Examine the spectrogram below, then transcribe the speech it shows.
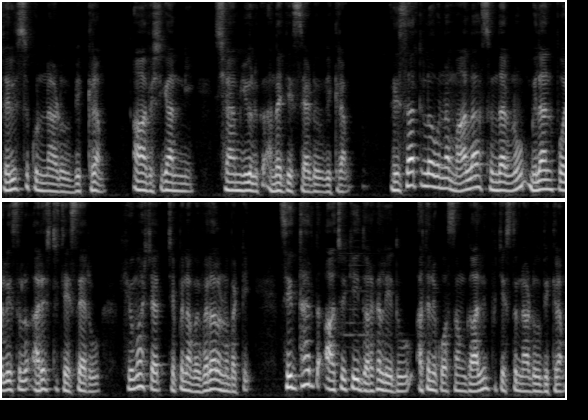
తెలుసుకున్నాడు విక్రమ్. ఆ విషయాన్ని శామ్యూల్కు అందజేశాడు విక్రమ్. రిసార్ట్లో ఉన్న మాలా సుందర్ను మిలాన్ పోలీసులు అరెస్టు చేశారు. హ్యూమాషర్ చెప్పిన వివరాలను బట్టి సిద్ధార్థ్ ఆచూకీ దొరకలేదు. అతని కోసం గాలింపు చేస్తున్నాడు విక్రమ్.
